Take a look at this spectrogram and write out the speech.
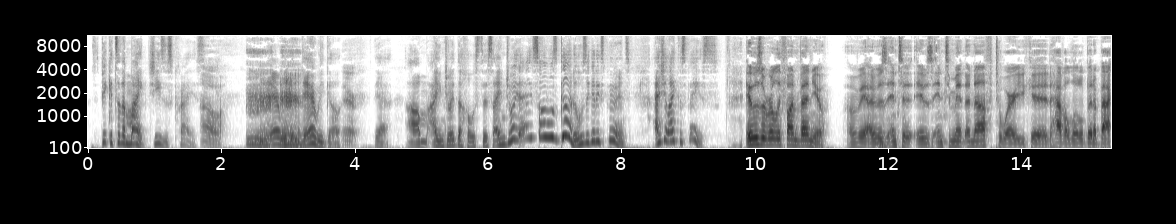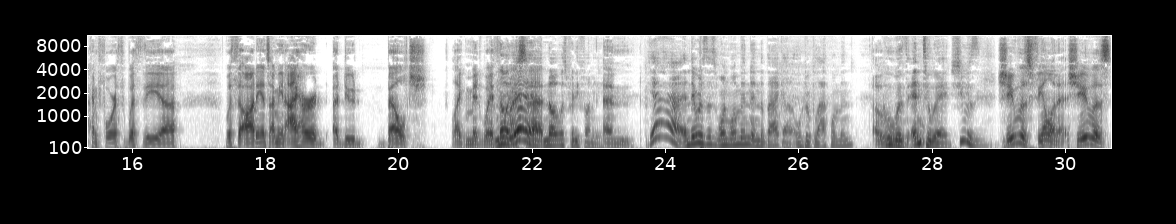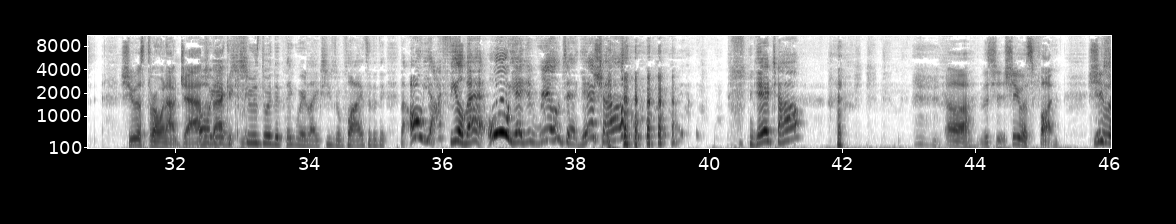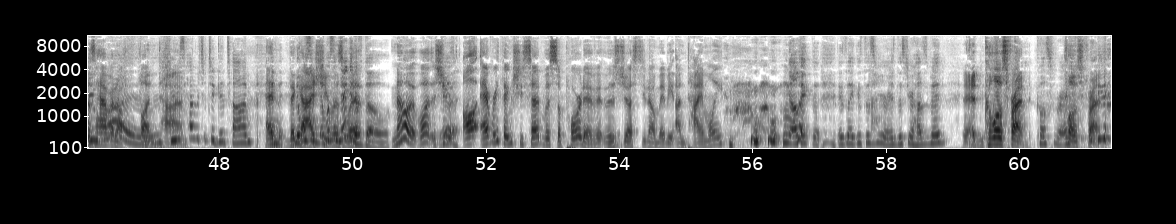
Speaking to the mic, Jesus Christ. Oh, There we there we go. there. Yeah. Um, I enjoyed the hostess. I enjoyed. I saw it was good. It was a good experience. I actually liked the space. It was a really fun venue. I mean, it was into it was intimate enough to where you could have a little bit of back and forth with the uh, with the audience. I mean, I heard a dude belch like midway through No, my yeah, set, no, it was pretty funny. and Yeah, and there was this one woman in the back, an older black woman, oh, who was into it. She was she was feeling it. She was she was throwing out jabs oh back yeah, at she was doing the thing where like she's replying to the thing, like, oh yeah, I feel that. Oh yeah, you're real, ch- yeah, child, yeah, child. Uh, she was fun. She Yeah, was having a fun time. She was having such a good time, And the it guy she it wasn't was negative with- though. No, it was she Yeah. all everything she said was supportive. It was just, you know, maybe untimely. I like the. It's like, is this your is this your husband? And close friend. Close friend. Close friend.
